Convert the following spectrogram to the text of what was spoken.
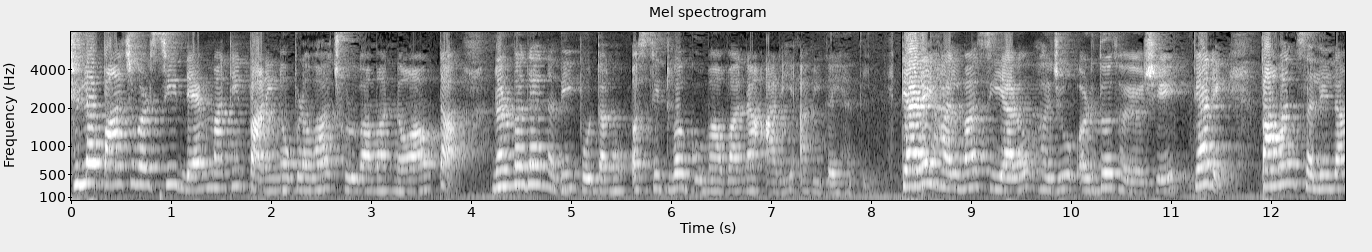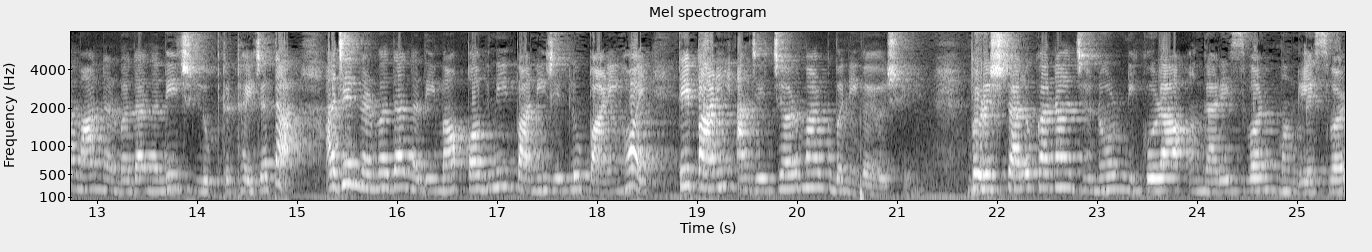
છેલ્લા પાંચ વર્ષથી ડેમમાંથી પાણીનો પ્રવાહ છોડવામાં ન આવતા નર્મદા નદી પોતાનું અસ્તિત્વ ગુમાવવાના આડે આવી ગઈ હતી. ત્યારે હાલમાં શિયાળો હજુ અડધો થયો છે. ત્યારે પાવન સલીલામાં નર્મદા નદી જ લુપ્ત થઈ જતા આજે નર્મદા નદીમાં પગની પાની જેટલું પાણી હોય તે પાણી આજે જળમાર્ગ બની ગયો છે. ભરૂચ તાલુકાના જનોર, નિકોડા, અંગારેશ્વર, મંગલેશ્વર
